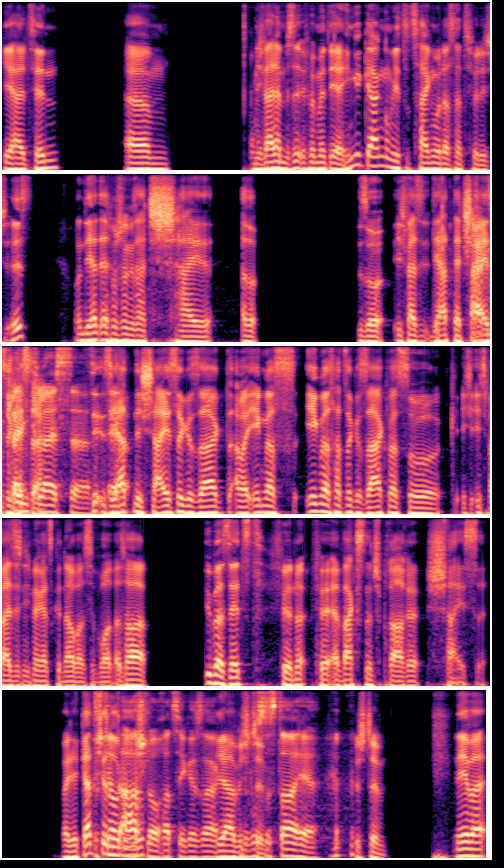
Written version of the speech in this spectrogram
Geh halt hin, ähm, Und ich war dann ich mit ihr hingegangen, um ihr zu zeigen, wo das natürlich ist. Und die hat erstmal schon gesagt, Scheiße. Also, so, ich weiß, die hat nicht Scheiße gesagt. Sie, sie ja. hat nicht Scheiße gesagt, aber irgendwas, irgendwas hat sie gesagt, was so, ich, ich weiß es nicht mehr ganz genau, was das Wort. Das war übersetzt für, eine, für Erwachsenensprache Scheiße. Weil die hat ganz Bestimmt genau gewusst, Arschloch, hat sie gesagt. Ja, Du bestimmt. wusstest daher. bestimmt. Nee, aber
